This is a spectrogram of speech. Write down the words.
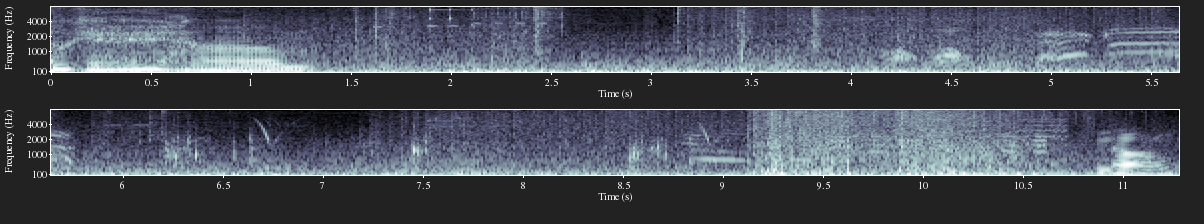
Okay, um, no.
